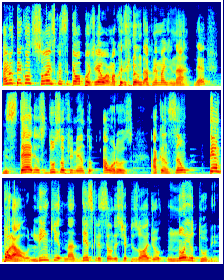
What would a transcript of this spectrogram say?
Aí não tem condições com esse teu apogeu, é uma coisa que não dá para imaginar, né? Mistérios do sofrimento amoroso. A canção temporal. Link na descrição deste episódio no YouTube.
